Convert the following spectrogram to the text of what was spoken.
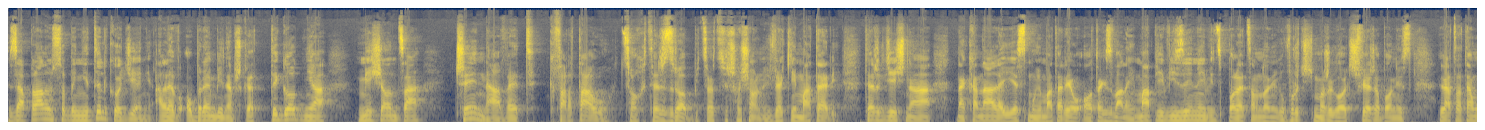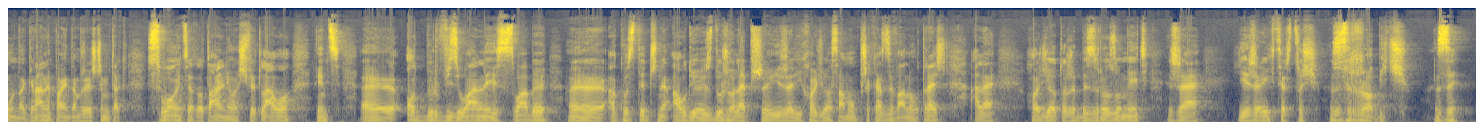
Zaplanuj sobie nie tylko dzień, ale w obrębie na przykład tygodnia, miesiąca, czy nawet kwartału, co chcesz zrobić, co chcesz osiągnąć, w jakiej materii. Też gdzieś na, na kanale jest mój materiał o tak zwanej mapie wizyjnej, więc polecam do niego wrócić, może go odświeżę, bo on jest lata temu nagrany. Pamiętam, że jeszcze mi tak słońce totalnie oświetlało, więc e, odbiór wizualny jest słaby, e, akustyczny, audio jest dużo lepszy, jeżeli chodzi o samą przekazywaną treść, ale chodzi o to, żeby zrozumieć, że jeżeli chcesz coś zrobić z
